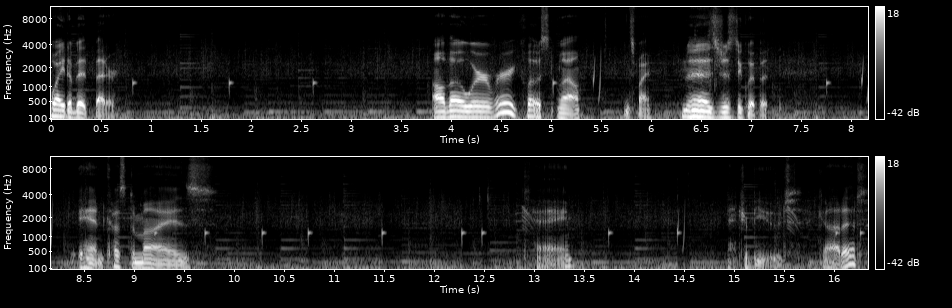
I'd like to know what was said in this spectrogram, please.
quite a bit better. Although we're very close, well, it's fine. Let's just equip it. And customize. Okay. Attribute. Got it.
